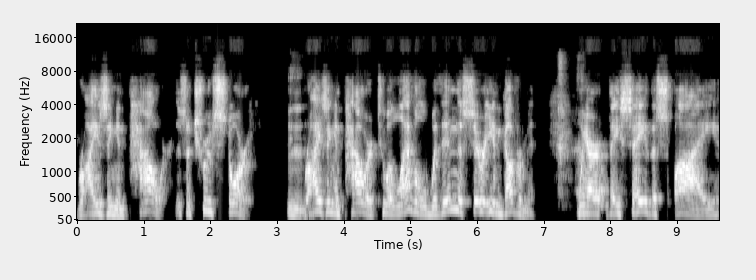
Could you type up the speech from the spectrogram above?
rising in power. This is a true story. Mm-hmm. Rising in power to a level within the Syrian government where they say the spy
